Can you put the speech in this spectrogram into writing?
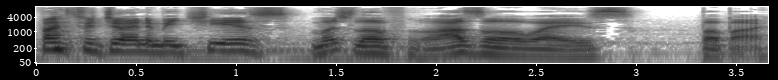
Thanks for joining me. Cheers. Much love, as always. Bye bye.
